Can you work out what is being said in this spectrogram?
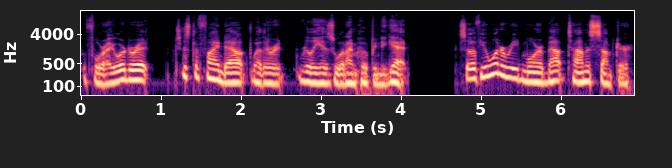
before I order it, just to find out whether it really is what I'm hoping to get. So if you want to read more about Thomas Sumter,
